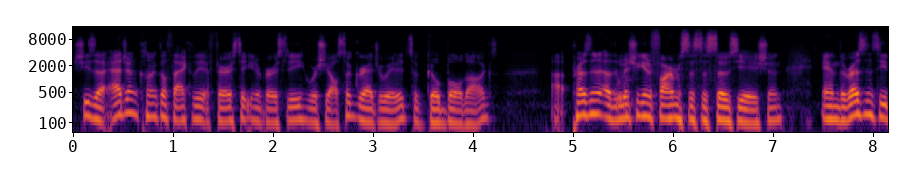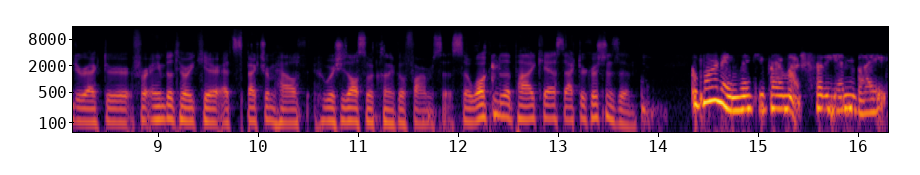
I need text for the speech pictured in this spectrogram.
She's an adjunct clinical faculty at Ferris State University, where she also graduated, so go Bulldogs uh, president of the Michigan Pharmacists Association, and the residency director for ambulatory care at Spectrum Health, where she's also a clinical pharmacist. So, welcome to the podcast, Dr. Christensen. Good morning. Thank you very much for the invite.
